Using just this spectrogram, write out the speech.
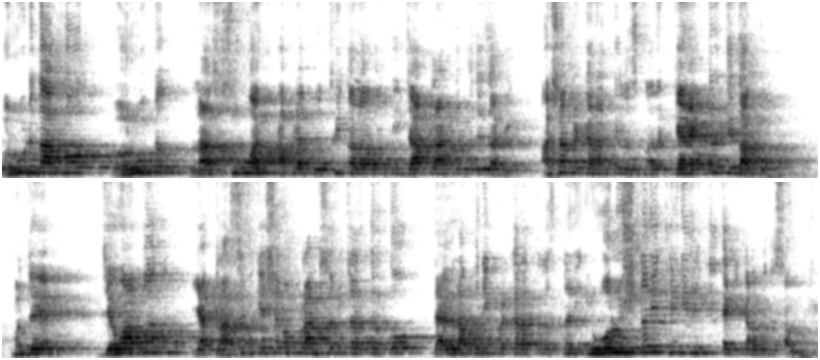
रूट दाखव रूटला सुरुवात आपल्या पृथ्वी तलावरती ज्या प्लांटमध्ये झाली अशा प्रकारातील असणारं कॅरेक्टर ते दाखवतात म्हणजे जेव्हा आपण या क्लासिफिकेशन ऑफ प्लांटचा विचार करतो त्यावेळेला आपण एक प्रकारातील असणारी इव्हॉल्युशनरी थेरी देखील त्या ठिकाणामध्ये सांगू शकतो.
